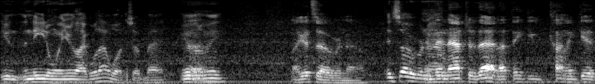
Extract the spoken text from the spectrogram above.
you, the needle and you're like, well that wasn't so bad. You know what I mean? Like it's over now. It's over now. And then after that, I think you kind of get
